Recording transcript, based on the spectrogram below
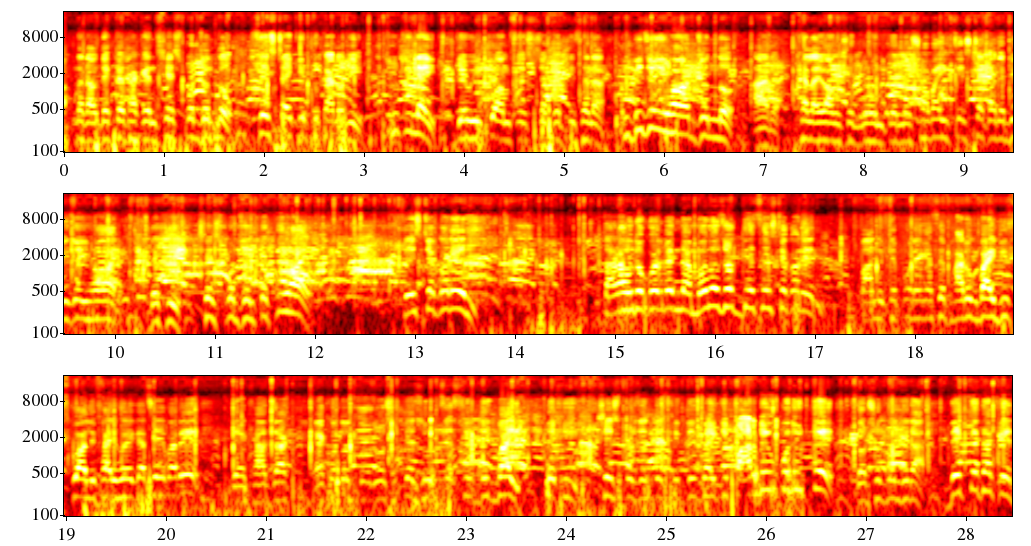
আপনারাও দেখতে থাকেন শেষ পর্যন্ত। চেষ্টায় কিন্তু কারোরই ত্রুটি নাই, কেউই কম চেষ্টা করতেছে না। বিজয়ী হওয়ার জন্য আর খেলায় অংশগ্রহণ করলে সবাই চেষ্টা করে বিজয়ী হওয়ার। দেখি শেষ পর্যন্ত কি হয়। চেষ্টা করেন। তাড়াহুড়ো করবেন না, মনোযোগ দিয়ে চেষ্টা করেন। পানিতে পড়ে গেছে, ফারুক ভাই ডিসকোয়ালিফাই হয়ে গেছে এবারে। দেখা যাক, এখনও তো রশিতে ঝুলছে সিদ্দিক ভাই। দেখি, শেষ পর্যন্ত সিদ্দিক ভাই কি পারবে উপরে উঠতে? দর্শক বন্ধুরা, দেখতে থাকেন।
